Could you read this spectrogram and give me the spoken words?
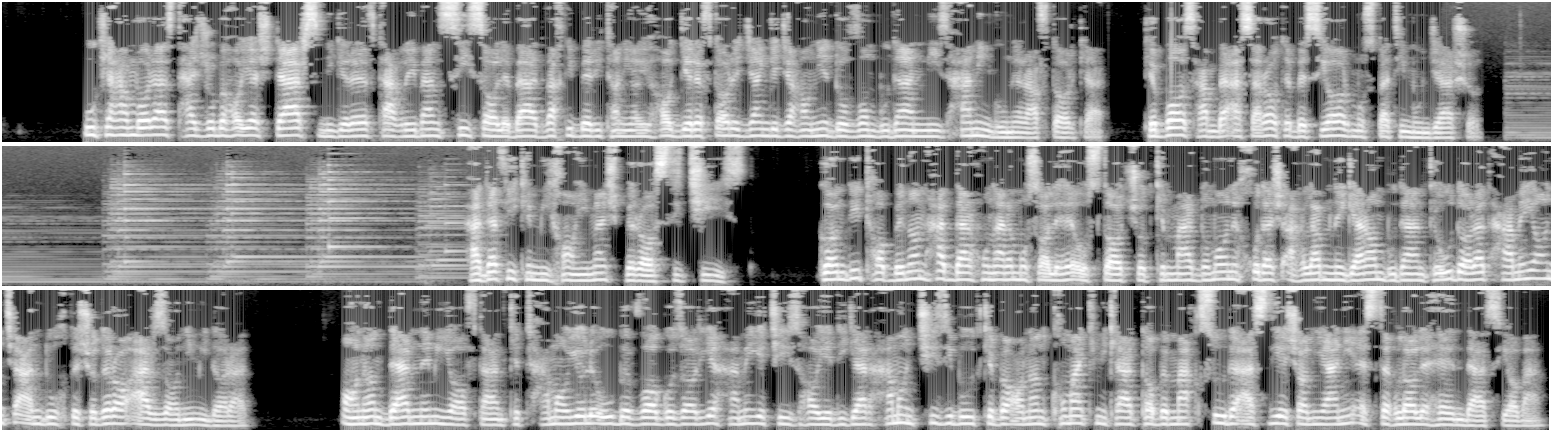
او که همواره از تجربه هایش درس می گرفت تقریبا سی سال بعد وقتی بریتانیایی ها گرفتار جنگ جهانی دوم بودند نیز همین گونه رفتار کرد که باز هم به اثرات بسیار مثبتی منجر شد. هدفی که میخواهیمش به راستی چیست؟ گاندی تا بدان حد در هنر مصالحه استاد شد که مردمان خودش اغلب نگران بودند که او دارد همه آنچه اندوخته شده را ارزانی می‌دارد. آنان در نمی‌یافتند که تمایل او به واگذاری همه چیزهای دیگر همان چیزی بود که به آنان کمک می‌کرد تا به مقصود اصلیشان یعنی استقلال هند دست یابند.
